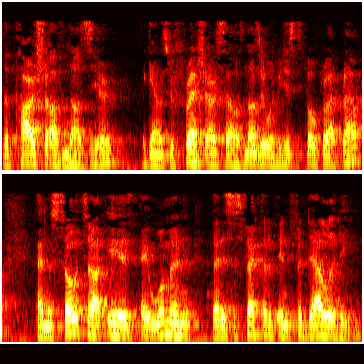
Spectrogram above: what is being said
to the Parsha of Nazir. Again, let's refresh ourselves. Nazir, what we just spoke about now. And the Sota is a woman that is suspected of infidelity.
